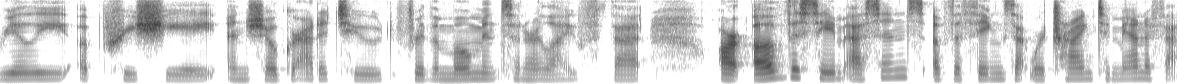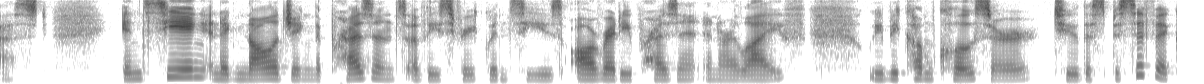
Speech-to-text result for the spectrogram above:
really appreciate and show gratitude for the moments in our life that are of the same essence of the things that we're trying to manifest, in seeing and acknowledging the presence of these frequencies already present in our life, we become closer to the specific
